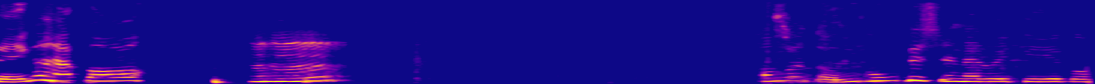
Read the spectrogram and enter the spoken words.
Điển hả cô? Mhm. Con có tưởng cuốn dictionary kia cô.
